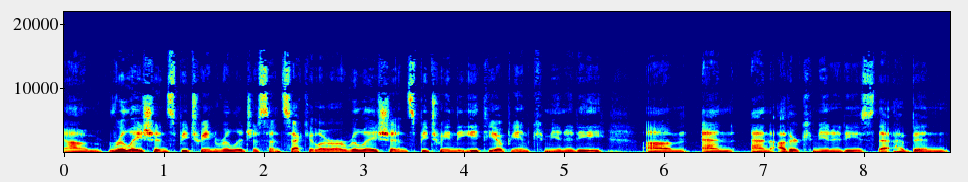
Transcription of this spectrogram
um, relations between religious and secular, or relations between the Ethiopian community um, and and other communities that have been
